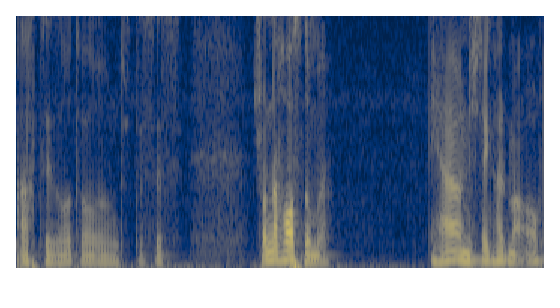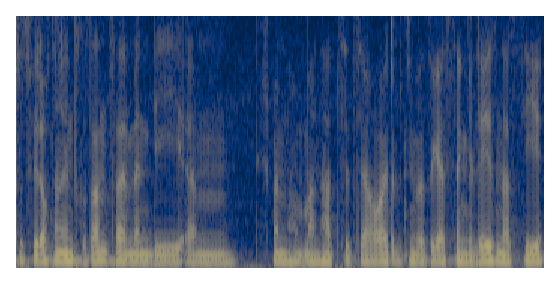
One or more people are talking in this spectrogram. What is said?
acht Saisontore und das ist schon eine Hausnummer. Ja, und ich denke halt mal auch, das wird auch dann interessant sein, wenn die, ähm, ich meine, man hat es jetzt ja heute bzw. gestern gelesen, dass die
